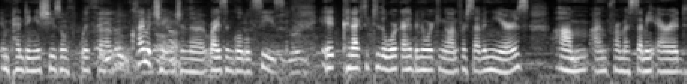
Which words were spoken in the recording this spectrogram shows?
impending issues with, with uh, climate change and the rising global seas. It connected to the work I had been working on for seven years. Um, I'm from a semi arid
